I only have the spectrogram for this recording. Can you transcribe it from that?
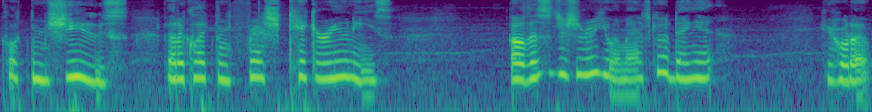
Collect them shoes. Gotta collect them fresh kickaroonies. Oh, this is just a regular match. God dang it. Here, hold up.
